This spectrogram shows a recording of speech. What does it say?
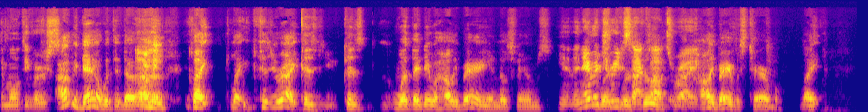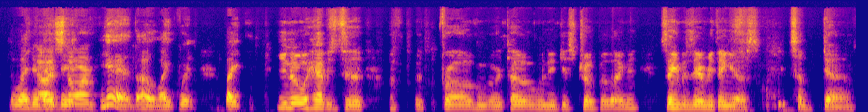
the multiverse. I'll be down with it though. I Uh, mean, like, like, because you're right, because because what they did with Halle Berry in those films. yeah, they never wa- treated was really- Cyclops right. Halle Berry was terrible. Like the way that Oh, they and did. Storm. Yeah, though, like with like you know what happens to a, a frog or a toad when it gets struck by lightning? Same as everything else. So dumb.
